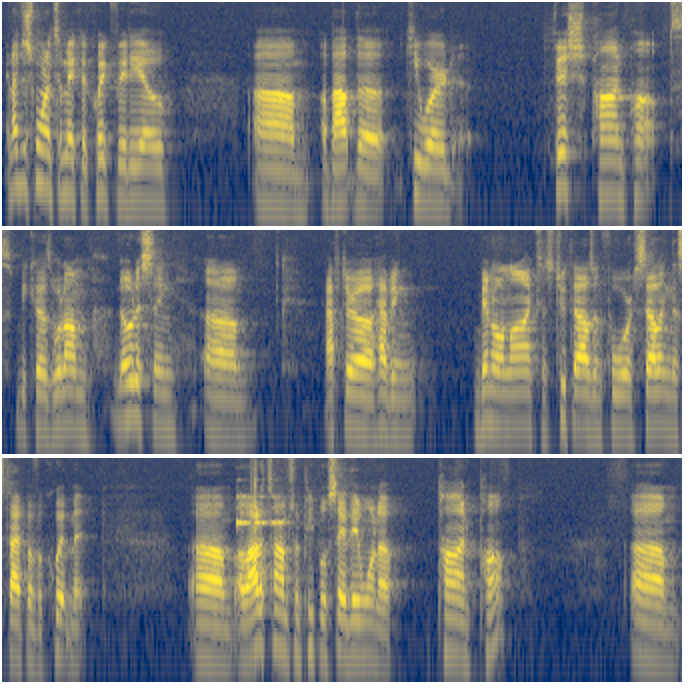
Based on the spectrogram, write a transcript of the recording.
And I just wanted to make a quick video um, about the keyword fish pond pumps because what I'm noticing um, after uh, having been online since 2004 selling this type of equipment, um, a lot of times when people say they want a pond pump, um,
